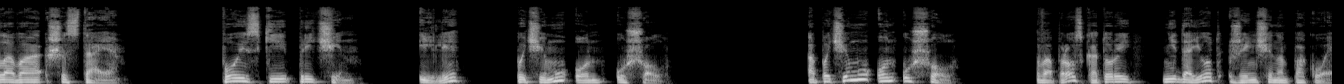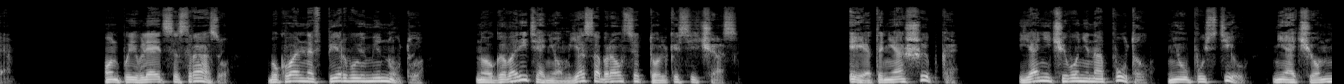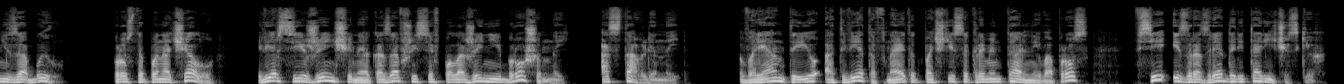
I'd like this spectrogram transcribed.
Глава шестая. Поиски причин. Или «Почему он ушел?». А почему он ушел? Вопрос, который не дает женщинам покоя. Он появляется сразу, буквально в первую минуту, но говорить о нем я собрался только сейчас. И это не ошибка. Я ничего не напутал, не упустил, ни о чем не забыл. Просто поначалу версии женщины, оказавшейся в положении брошенной, оставленной, варианты ее ответов на этот почти сакраментальный вопрос все из разряда риторических.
